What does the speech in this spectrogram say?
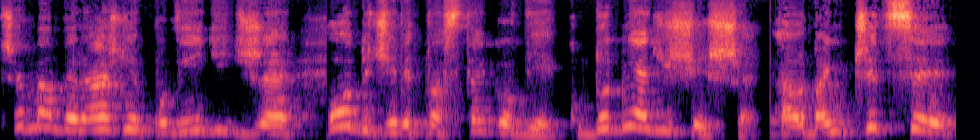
trzeba wyraźnie powiedzieć, że od XIX wieku do dnia dzisiejszego Albańczycy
